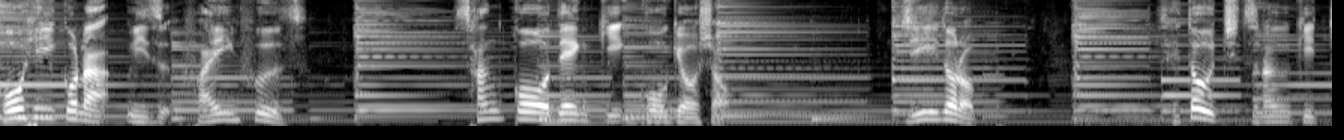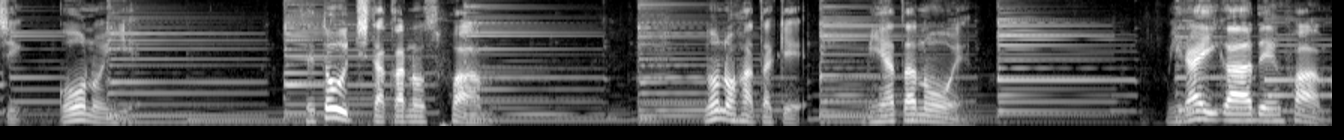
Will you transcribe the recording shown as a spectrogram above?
コーヒー粉 with ファインフーズ。参考電気工業所 G ドロップ。瀬戸内つなぐキッチン。GO の家。瀬戸内鷹の巣ファーム。野の畑。宮田農園。未来ガーデンファーム。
